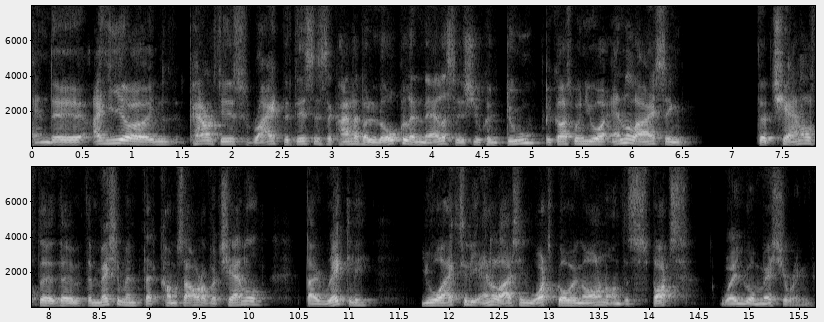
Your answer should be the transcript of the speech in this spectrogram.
Uh, I hear in parentheses right, that this is a kind of a local analysis you can do because when you are analyzing the channels, the the measurement that comes out of a channel directly, you are actually analyzing what's going on on the spot where you are measuring.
